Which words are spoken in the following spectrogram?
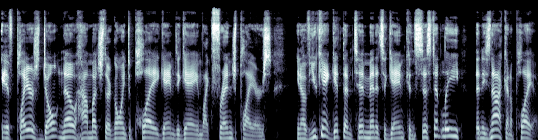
if players don't know how much they're going to play game to game, like fringe players, you know, if you can't get them 10 minutes a game consistently, then he's not going to play them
